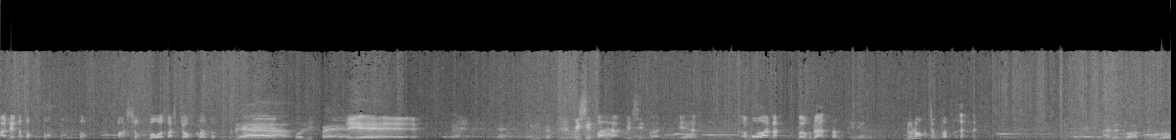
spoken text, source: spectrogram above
ada yang ngetok tok tok tok masuk bawa tas coklat waktu itu gede. Ya, body pack. Iya. Ya, mau di misi pak misi pak. Ya kamu anak baru datang. Iya. Duduk cepet. Ada telat mulu.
